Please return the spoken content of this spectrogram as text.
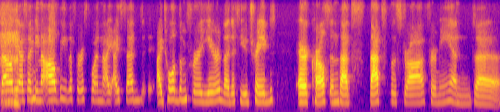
That'll be us. I mean, I'll be the first one. I, I said I told them for a year that if you trade Erik Karlsson, that's that's the straw for me, and uh,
